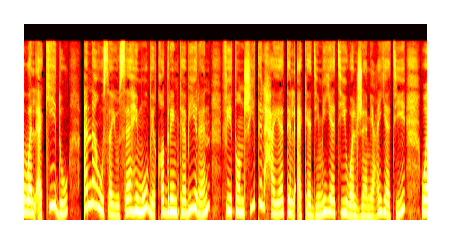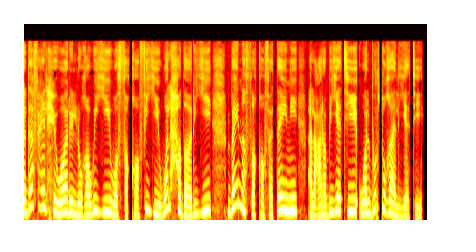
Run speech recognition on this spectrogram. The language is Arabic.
والأكيد أنه سيساهم بقدر كبير في تنشيط الحياة الأكاديمية والجامعية ودفع الحوار اللغوي والثقافي والحضاري بين الثقافتين العربية والبرتغالية.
